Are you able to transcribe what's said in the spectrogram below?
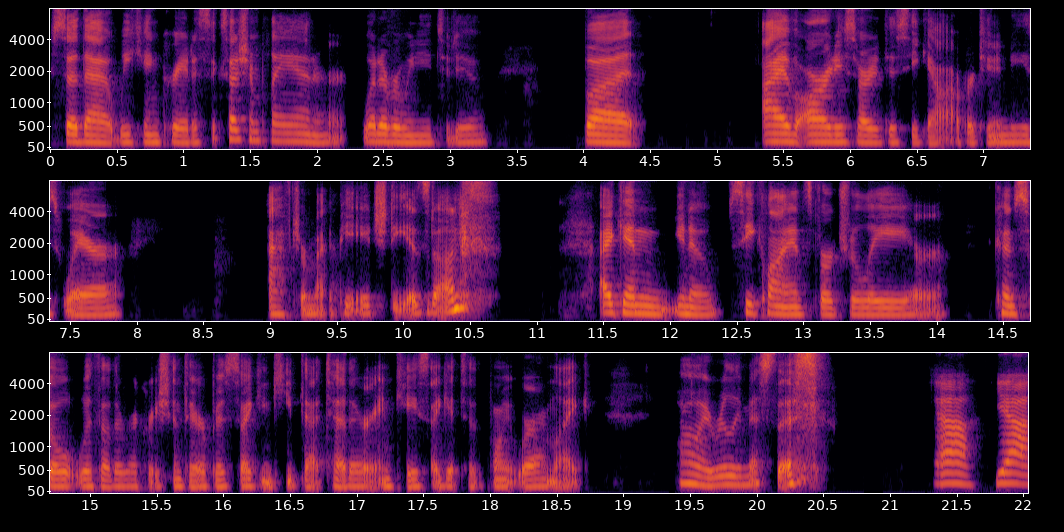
so that we can create a succession plan or whatever we need to do. But I've already started to seek out opportunities where after my PhD is done, I can, you know, see clients virtually or consult with other recreation therapists so I can keep that tether in case I get to the point where I'm like, oh, I really miss this. Yeah, yeah.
